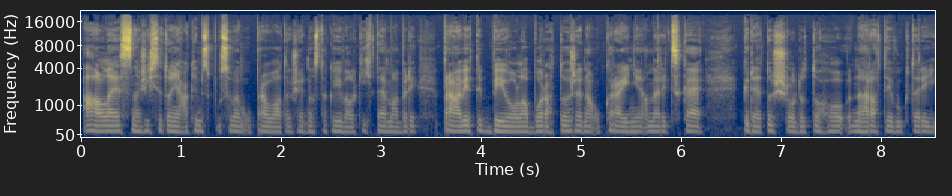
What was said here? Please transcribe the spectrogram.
ale snaží se to nějakým způsobem upravovat. Takže jedno z takových velkých témat byly právě ty biolaboratoře na Ukrajině americké, kde to šlo do toho narrativu, který,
